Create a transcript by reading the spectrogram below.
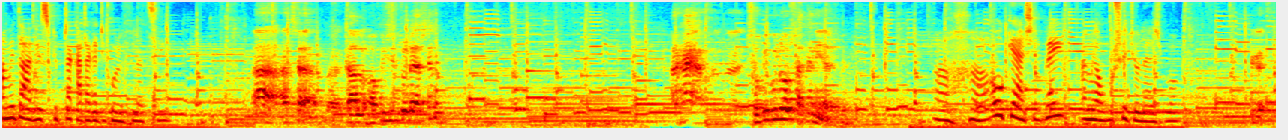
আমি তো আগের স্ক্রিপ্টটা কাটাকাটি করে ফেলেছি। আচ্ছা কাল অফিসে চলে আসেন। আর হ্যাঁ ছবিগুলো সাথে নিয়ে আসবেন। ওকে আশিক ভাই আমি অবশ্যই চলে আসব। ঠিক আছে।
